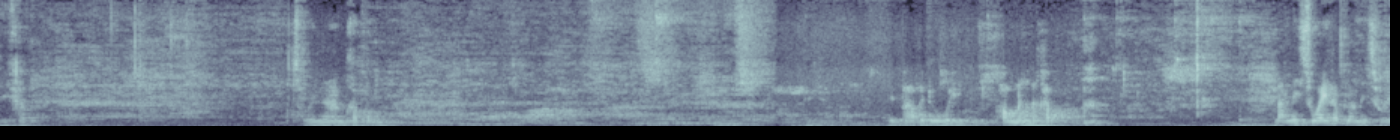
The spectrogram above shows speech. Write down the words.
นี่ครับ สวยงามครับผม พาไปดูอีกห้องหนึ่งนะครับ หลังนี้สวยครับ หลังนี้สวย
